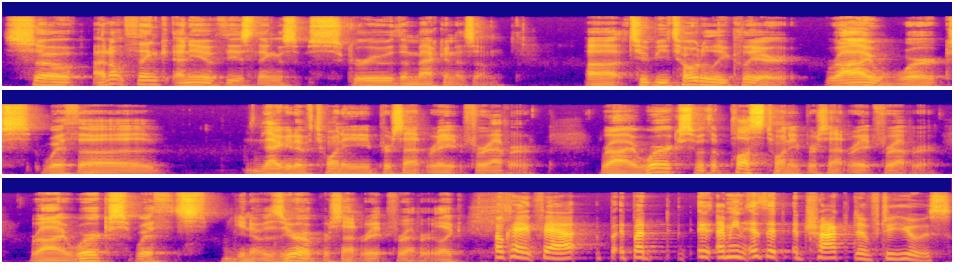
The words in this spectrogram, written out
So I don't think any of these things screw the mechanism. Uh, to be totally clear, RAI works with a negative 20% rate forever. RAI works with a plus 20% rate forever. RAI works with, you know, 0% rate forever. Like Okay, fair. But, but I mean, is it attractive to use?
